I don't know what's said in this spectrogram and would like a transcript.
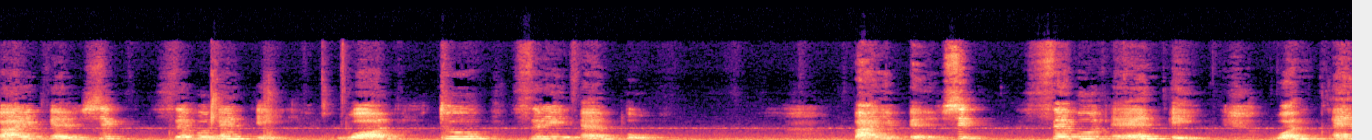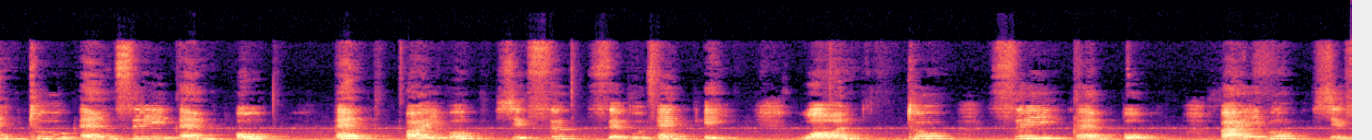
5 and 6 7 and 8 1 2 3 and 4 5 and 6 7 and 8 1 and 2 and 3 and 4 and 5 6 7 and 8 1 2 3 and 4 5, 6,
